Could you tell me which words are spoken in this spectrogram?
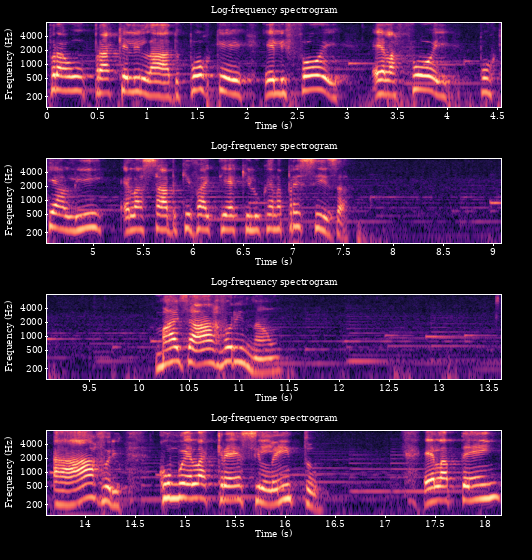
para aquele lado, porque ele foi, ela foi, porque ali ela sabe que vai ter aquilo que ela precisa. Mas a árvore não. A árvore, como ela cresce lento, ela tem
